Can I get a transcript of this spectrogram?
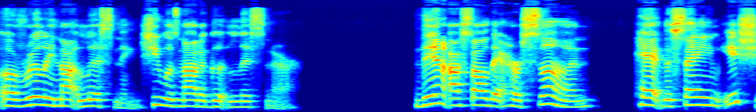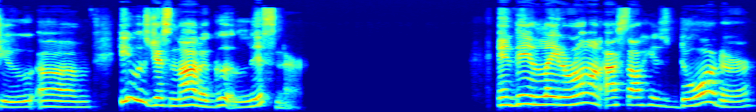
of really not listening. She was not a good listener. Then I saw that her son had the same issue. Um, he was just not a good listener. And then later on, I saw his daughter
